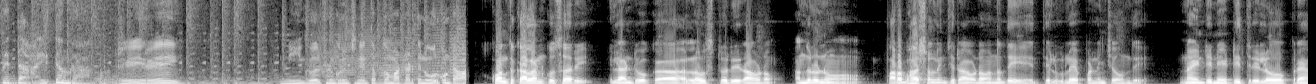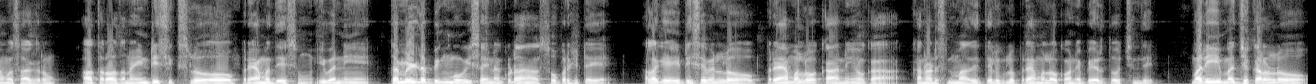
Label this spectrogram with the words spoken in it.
పెద్ద ఐటమ్ రా. రే రే నీ గర్ల్ ఫ్రెండ్ గురించి నేను తప్పుగా మాట్లాడితే నువ్వు ఊరుకుంటావా? కొంతకాలానికి ఒకసారి ఇలాంటి ఒక లవ్ స్టోరీ రావడం అందులోనూ పరభాషల నుంచి రావడం అన్నది తెలుగులో ఎప్పటి నుంచో ఉంది. నైన్టీన్ ఎయిటీ త్రీలో ప్రేమసాగరం ఆ తర్వాత నైంటీ సిక్స్లో ప్రేమదేశం ఇవన్నీ తమిళ్ డబ్బింగ్ మూవీస్ అయినా కూడా సూపర్ హిట్ అయ్యాయి. అలాగే ఎయిటీ సెవెన్లో ప్రేమలోక అని ఒక కన్నడ సినిమా అది తెలుగులో ప్రేమలోకం అనే పేరుతో వచ్చింది. మరి ఈ మధ్యకాలంలో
